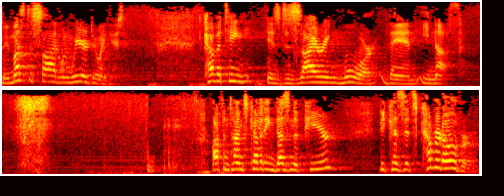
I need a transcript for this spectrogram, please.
We must decide when we are doing it. Coveting is desiring more than enough. Oftentimes, coveting doesn't appear because it's covered over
